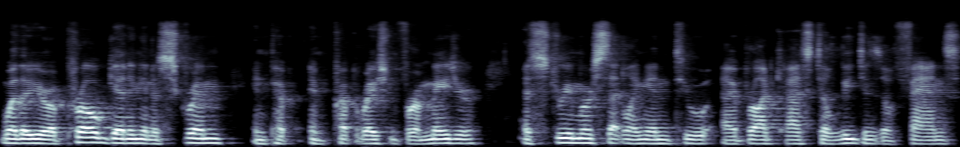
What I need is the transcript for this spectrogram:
Whether you're a pro getting in a scrim in, in preparation for a major, a streamer settling into a broadcast to legions of fans,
